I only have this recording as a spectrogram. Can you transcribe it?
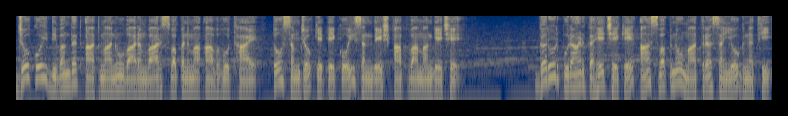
જો કોઈ દિવંગત આત્માનું વારંવાર સ્વપ્નમાં આવવું થાય, તો સમજો કે તે કોઈ સંદેશ આપવા માંગે છે. ગરુડ પુરાણ કહે છે કે આ સ્વપ્નો માત્ર સંયોગ નથી,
